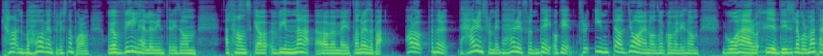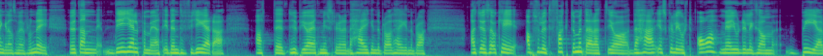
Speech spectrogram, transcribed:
kan, då behöver jag inte lyssna på dem. Och jag vill heller inte liksom, att han ska vinna över mig utan då är det så bara Hallå, vänta nu, det här är inte från mig, det här är från dig. Okej, tro inte att jag är någon som kommer liksom gå här och idissla på de här tankarna som är från dig. Utan det hjälper mig att identifiera att eh, typ jag är ett misslyckande, det här gick inte bra, det här gick inte bra. Att jag säger okej, absolut, faktumet är att jag, det här, jag skulle ha gjort A, men jag gjorde liksom B.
